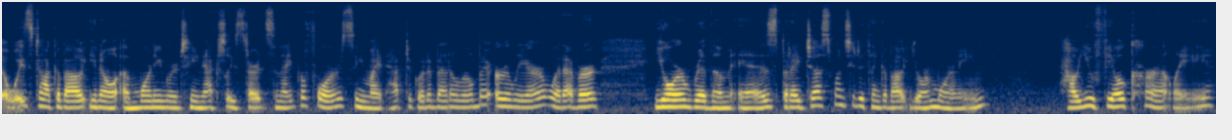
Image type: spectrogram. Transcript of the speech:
always talk about, you know, a morning routine actually starts the night before, so you might have to go to bed a little bit earlier, whatever your rhythm is, but I just want you to think about your morning, how you feel currently.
